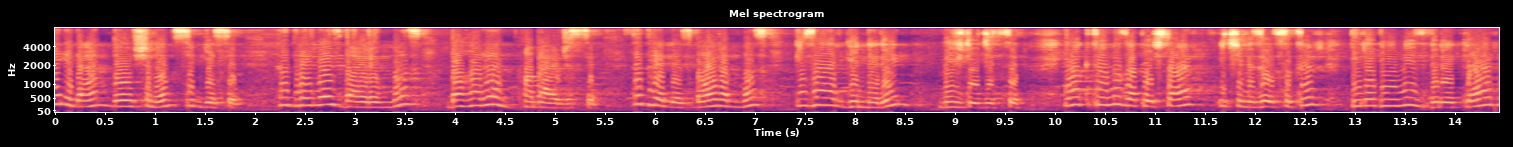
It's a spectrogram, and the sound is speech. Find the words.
yeniden doğuşunun simgesi. Hıdrellez bayramımız, baharın habercisi. Hıdrellez bayramımız, güzel günlerin müjdecisi. Yaktığımız ateşler içimizi ısıtır, dilediğimiz dilekler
